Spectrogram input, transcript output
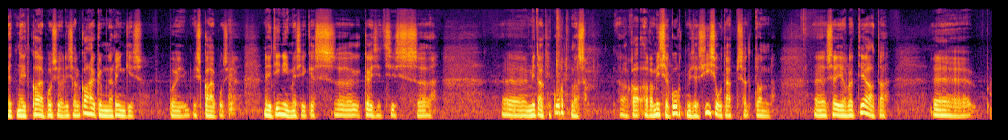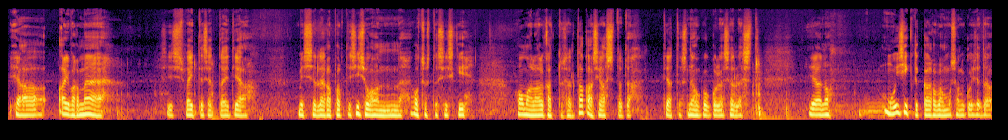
et neid kaebusi oli seal kahekümne ringis või mis kaebusi. Neid inimesi, kes äh, käisid siis midagi kurtmas. Aga, aga mis see kurtmise sisu täpselt on, see ei ole teada ja Aivar Mäe siis väites, et ta ei tea, mis selle raporti sisu on, otsustas siiski omal algatusel tagasi astuda. teatas nõukogule sellest ja noh, mu isiklik arvamus on, kui seda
